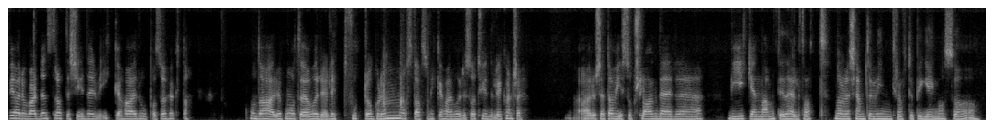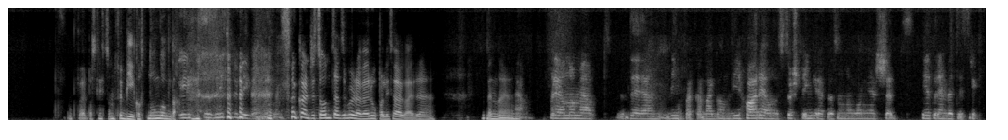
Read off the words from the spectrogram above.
Vi har jo valgt en strategi der vi ikke har ropa så høyt, da. Og da har det på en måte vært litt fort å glemme oss da, som ikke har vært så tydelige, kanskje. Jeg har jo sett avisoppslag der eh, vi ikke er nevnt i det hele tatt når det kommer til vindkraftutbygging, og så føler oss litt sånn forbigått noen ganger, da. Litt, litt forbigått. Så kanskje sånn sett så burde vi ha ropa litt høyere. Men eh, Ja. For det er jo noe med at det vindparkanleggene vi har, er jo det største inngrepet som noen gang har skjedd i et reinbeitedistrikt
